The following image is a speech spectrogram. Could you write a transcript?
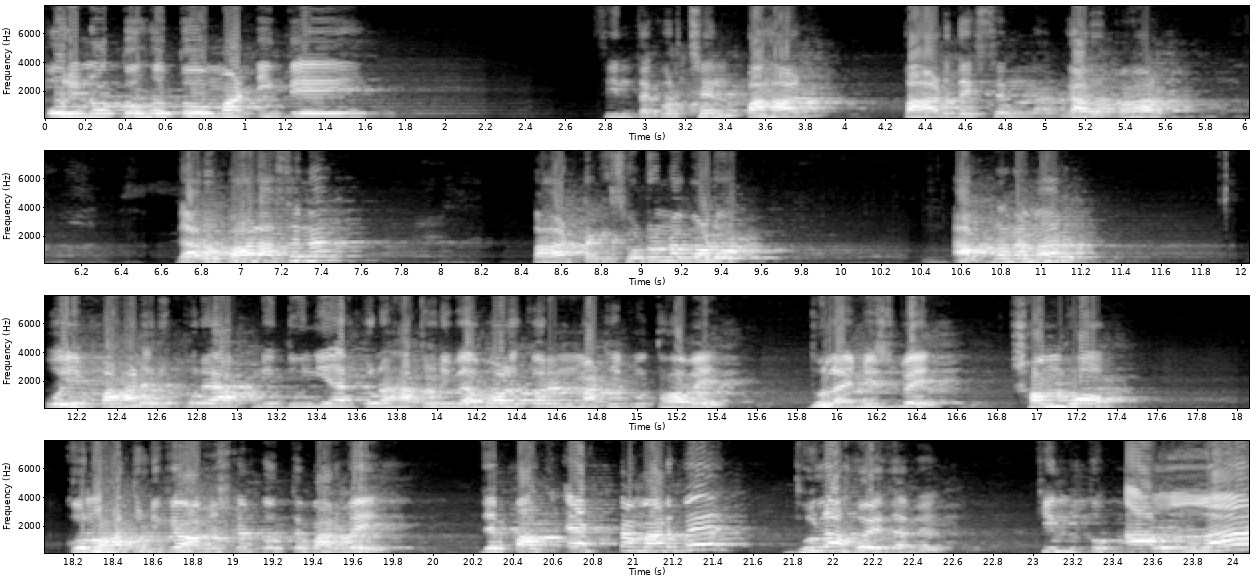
পরিণত হতো মাটিতে। চিন্তা করছেন, পাহাড়? পাহাড় দেখছেন না? গারো পাহাড়? গারো পাহাড় আছে না? পাহাড়টা কি ছোট না বড়? আপনার আমার, ওই পাহাড়ের উপরে আপনি দুনিয়ার কোন হাতুড়ি ব্যবহার করেন, মাটির মতো হবে? ধুলায় মিশবে? সম্ভব? কোন হাতুড়ি কেউ আবিষ্কার করতে পারবে? যে পাঁচ একটা মারবে, ধুলা হয়ে যাবে। কিন্তু আল্লাহ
